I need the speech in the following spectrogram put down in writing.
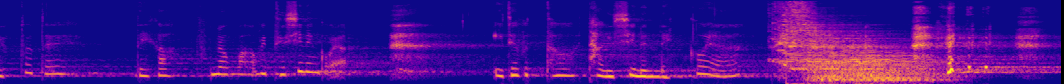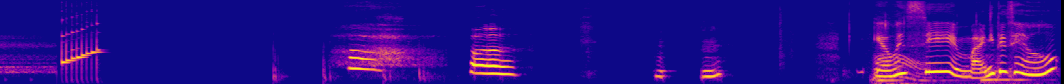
예쁘대. 내가 분명 마음에 드시는 거야. 이제부터 당신은 내 거야. 아. 음, 음? 여원 씨 많이 드세요.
